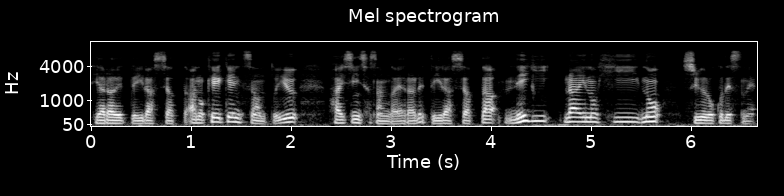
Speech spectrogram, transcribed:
やられていらっしゃった、あの、経験値さんという配信者さんがやられていらっしゃった、ねぎらいの日の収録ですね。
